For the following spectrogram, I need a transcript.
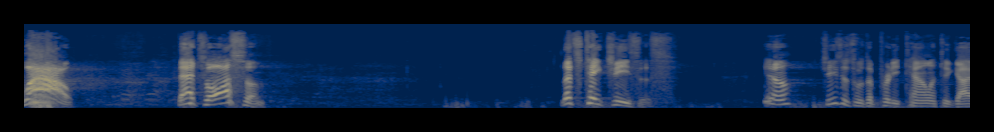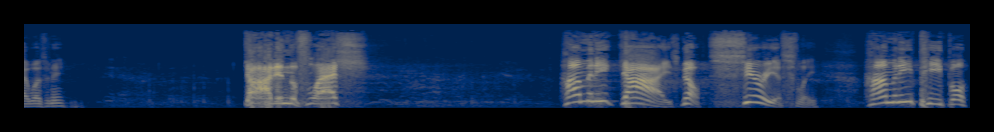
Wow, that's awesome. Let's take Jesus. You know, Jesus was a pretty talented guy, wasn't he? God in the flesh. How many guys, no, seriously, how many people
